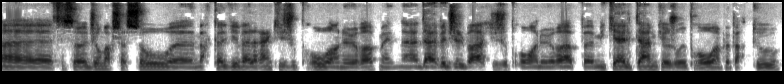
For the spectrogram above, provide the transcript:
Euh, c'est ça, Joe Marchessault, euh, Marc-Olivier Valran qui joue pro en Europe maintenant, David Gilbert qui joue pro en Europe, euh, Michael Tam qui a joué pro un peu partout.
